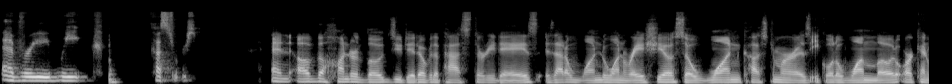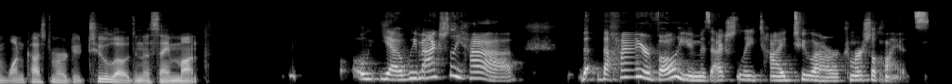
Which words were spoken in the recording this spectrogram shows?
every week customers. And of the 100 loads you did over the past 30 days, is that a one to one ratio? So one customer is equal to one load, or can one customer do two loads in the same month? Oh, yeah. We've actually have the, the higher volume is actually tied to our commercial clients.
